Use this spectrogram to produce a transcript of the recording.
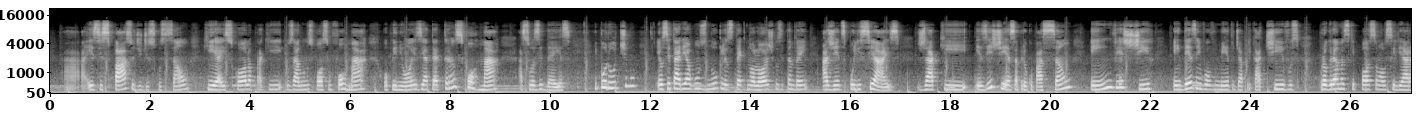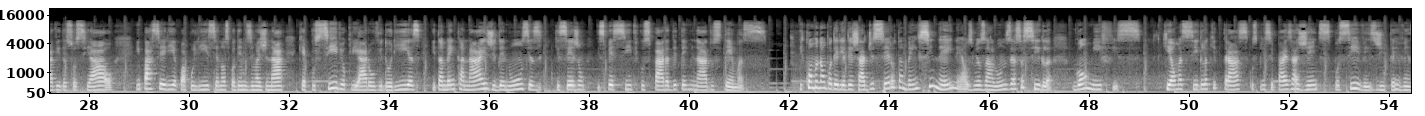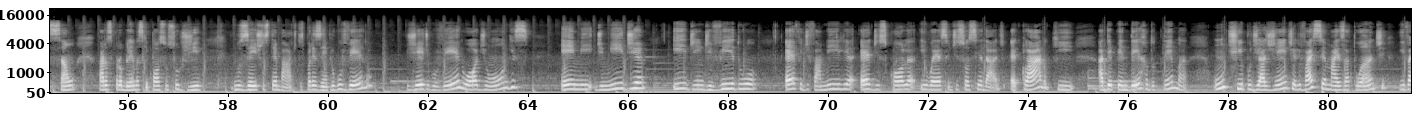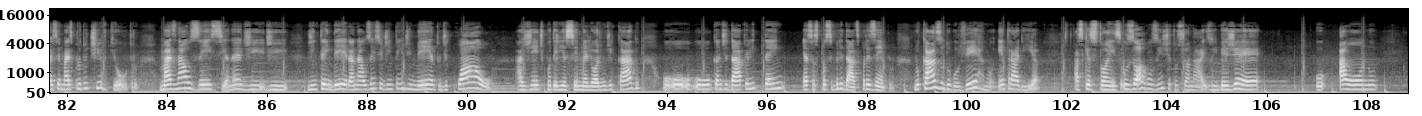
esse espaço de discussão que é a escola para que os alunos possam formar opiniões e até transformar as suas ideias. E por último, eu citaria alguns núcleos tecnológicos e também agentes policiais, já que existe essa preocupação em investir em desenvolvimento de aplicativos, programas que possam auxiliar a vida social. Em parceria com a polícia, nós podemos imaginar que é possível criar ouvidorias e também canais de denúncias que sejam específicos para determinados temas. E como não poderia deixar de ser, eu também ensinei né, aos meus alunos essa sigla, GOMIFES, que é uma sigla que traz os principais agentes possíveis de intervenção para os problemas que possam surgir nos eixos temáticos. Por exemplo, governo, G de governo, O de ONGs, M de mídia, I de indivíduo, F de família, E de escola e o S de sociedade. É claro que a depender do tema, um tipo de agente ele vai ser mais atuante e vai ser mais produtivo que outro. Mas na ausência né, de, de, de entender, na ausência de entendimento de qual agente poderia ser melhor indicado, o, o, o candidato ele tem essas possibilidades. Por exemplo, no caso do governo, entraria as questões, os órgãos institucionais, o IBGE, o, a ONU,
